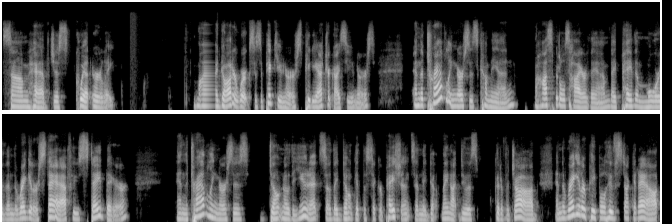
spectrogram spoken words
Some have just quit early. My daughter works as a PICU nurse, pediatric ICU nurse, and the traveling nurses come in. The hospitals hire them. They pay them more than the regular staff who stayed there. And the traveling nurses don't know the unit, so they don't get the sicker patients and they may not do as good of a job. And the regular people who've stuck it out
